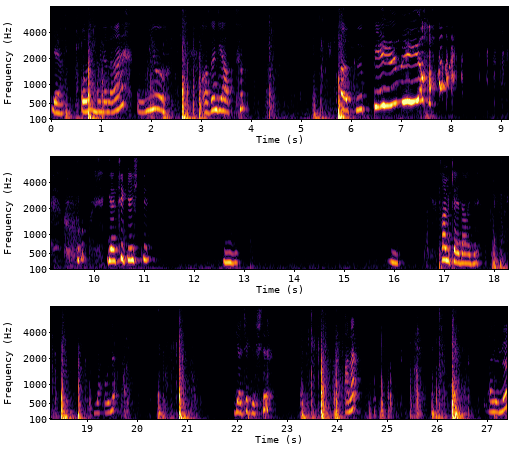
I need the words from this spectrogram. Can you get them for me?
ya oğlum bu ne la? Olmuyor. Az önce yaptım. Akıp bilmiyor. Gerçekleşti. İyiydi. Son bir kere daha hadi. Ya onu gerçekleşti. Ana. Lan öyle.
